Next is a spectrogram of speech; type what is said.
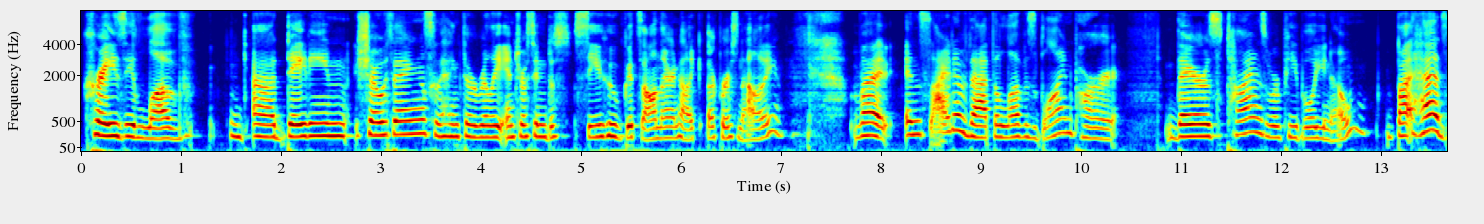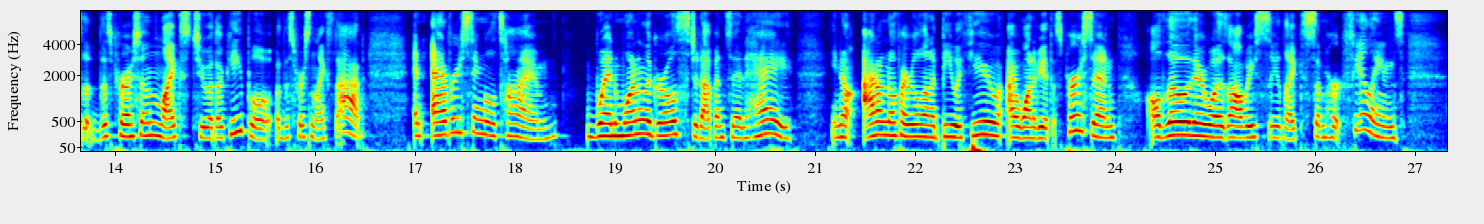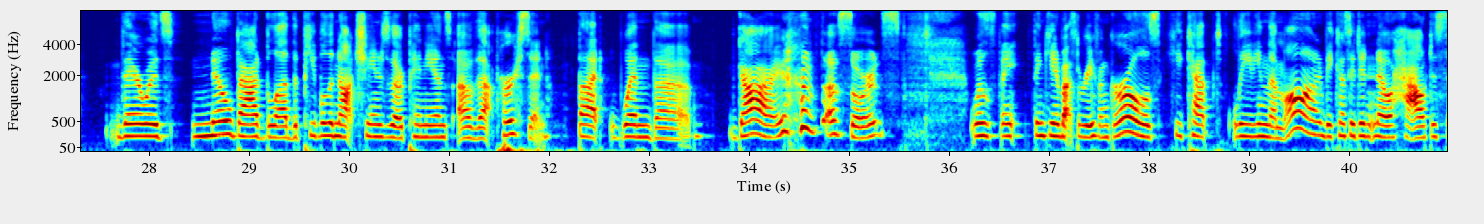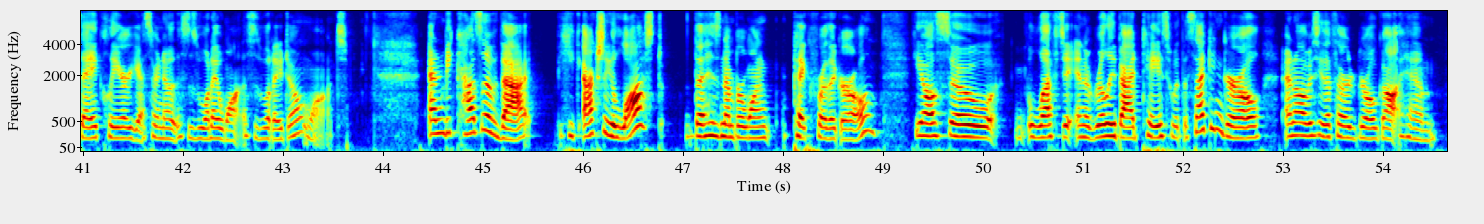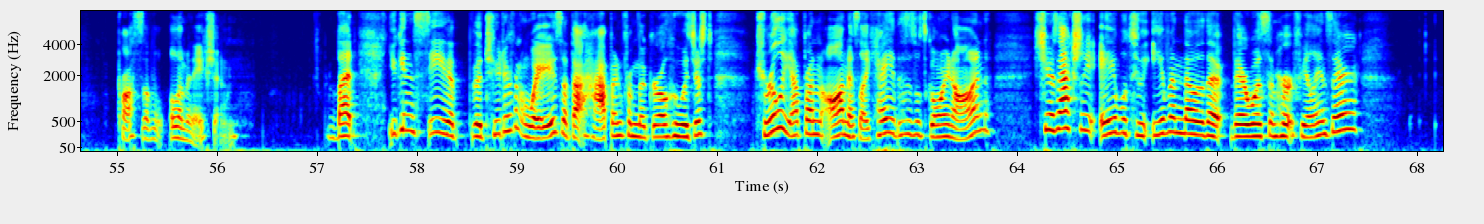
crazy love uh, dating show things because I think they're really interesting to see who gets on there and like their personality. But inside of that, the love is blind part, there's times where people, you know, butt heads that this person likes two other people or this person likes that. And every single time when one of the girls stood up and said, Hey, you know, I don't know if I really want to be with you. I want to be with this person. Although there was obviously like some hurt feelings, there was no bad blood. The people did not change their opinions of that person. But when the guy of sorts was th- thinking about three different girls, he kept leading them on because he didn't know how to say clear yes or no, this is what I want, this is what I don't want. And because of that, he actually lost the his number one pick for the girl. He also left it in a really bad taste with the second girl, and obviously the third girl got him process of elimination. But you can see that the two different ways that that happened from the girl who was just truly upfront and honest, like, hey, this is what's going on. She was actually able to, even though that there was some hurt feelings there,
